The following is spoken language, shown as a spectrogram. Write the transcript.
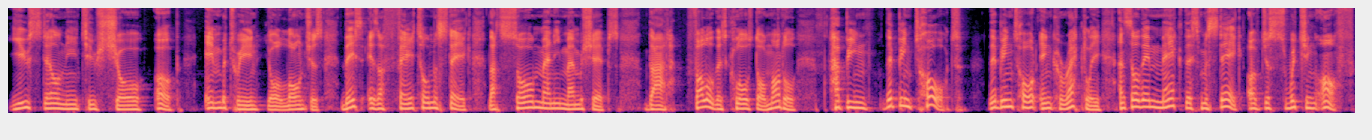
You still need to show up in between your launches. This is a fatal mistake that so many memberships that follow this closed door model have been they've been taught. They've been taught incorrectly and so they make this mistake of just switching off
